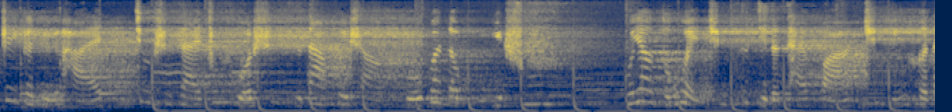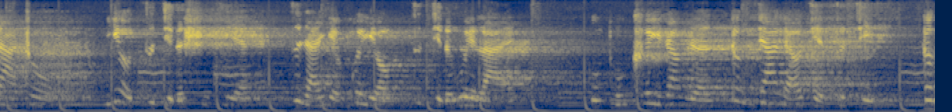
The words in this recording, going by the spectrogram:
这个女孩就是在中国诗词大会上夺冠的武亦姝。不要总委屈自己的才华去迎合大众，你有自己的世界，自然也会有自己的未来。孤独可以让人更加了解自己，更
